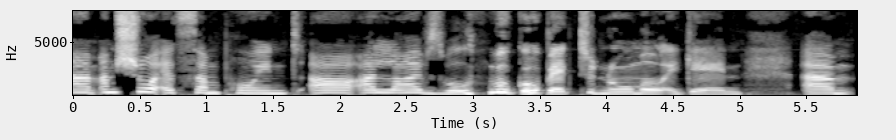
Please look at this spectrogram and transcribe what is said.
I'm, I'm sure at some point our, our lives will, will go back to normal again. Um,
